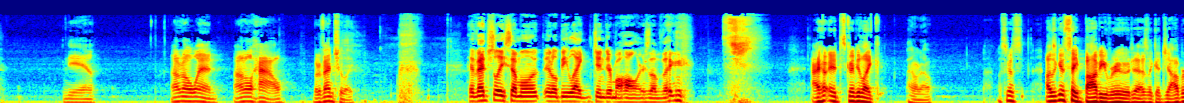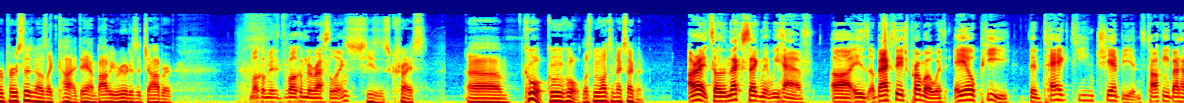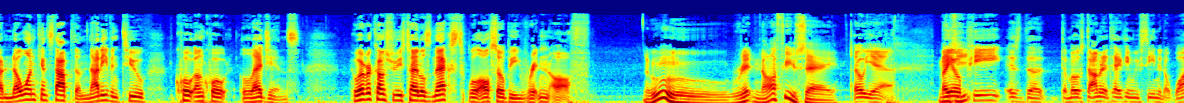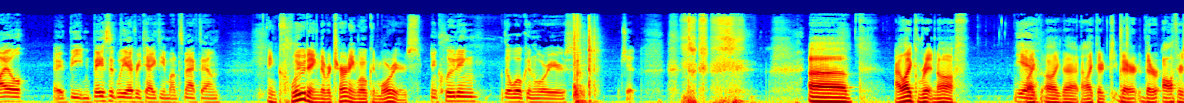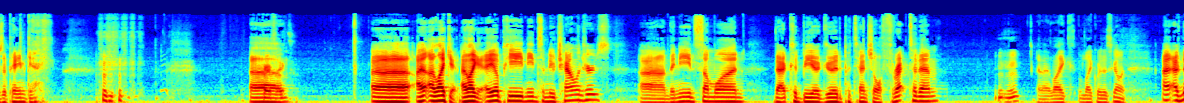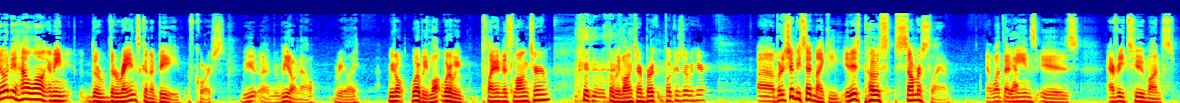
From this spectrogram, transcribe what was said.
Yeah. I don't know when. I don't know how, but eventually. Eventually, someone it'll be like Jinder Mahal or something. I it's gonna be like I don't know. I was gonna I was gonna say Bobby Roode as like a jobber person, and I was like, God damn, Bobby Roode is a jobber. welcome to welcome to wrestling. Jesus Christ. Um, cool, cool, cool, cool. Let's move on to the next segment. All right, so the next segment we have uh, is a backstage promo with AOP, the tag team champions, talking about how no one can stop them, not even two quote unquote legends. Whoever comes for these titles next will also be written off. Ooh, written off, you say? Oh yeah, Mikey, AOP is the the most dominant tag team we've seen in a while. They've beaten basically every tag team on SmackDown, including the returning Woken Warriors. including the Woken Warriors. Shit. Uh, I like written off. I Yeah. like I like that. I like their their their authors of pain gang. Perfect. Uh, I, I like it. I like it. AOP needs some new challengers. Um, they need someone that could be a good potential threat to them. hmm and I like like where this is going. I, I've no idea how long. I mean, the the reign's going to be, of course. We I mean, we don't know really. We don't. What are we? lo- What are we planning this long term? are we long term bookers over here? Uh, but it should be said, Mikey. It is post SummerSlam, and what that Yep. means is every two months,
